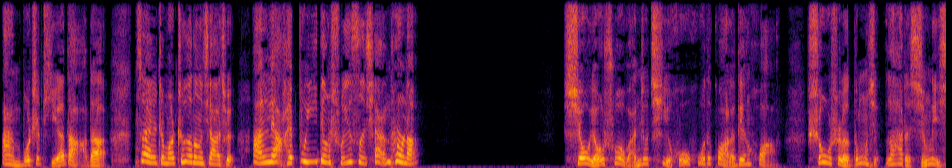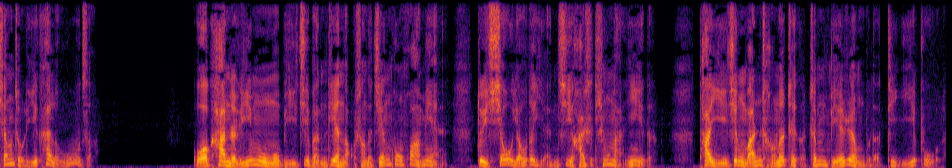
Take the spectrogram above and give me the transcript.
俺不是铁打的，再这么折腾下去，俺俩还不一定谁死前头呢。逍遥说完，就气呼呼的挂了电话，收拾了东西，拉着行李箱就离开了屋子。我看着黎木木笔记本电脑上的监控画面，对逍遥的演技还是挺满意的。他已经完成了这个甄别任务的第一步了。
